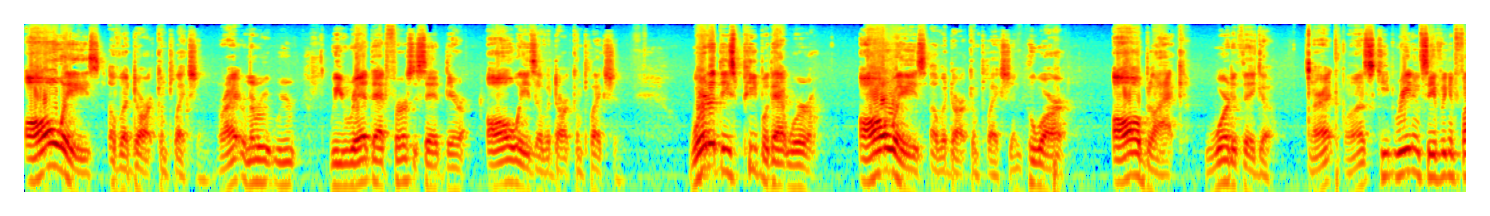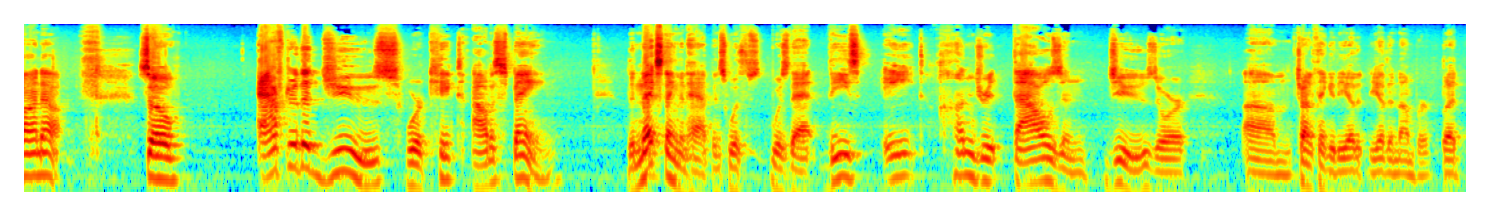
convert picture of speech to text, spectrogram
always of a dark complexion, right? Remember, we, we read that first, it said they're always of a dark complexion. Where did these people that were always of a dark complexion, who are all black, where did they go? All right, well, let's keep reading, see if we can find out. So, after the Jews were kicked out of Spain, the next thing that happens was was that these 800,000 Jews, or um, trying to think of the other the other number, but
